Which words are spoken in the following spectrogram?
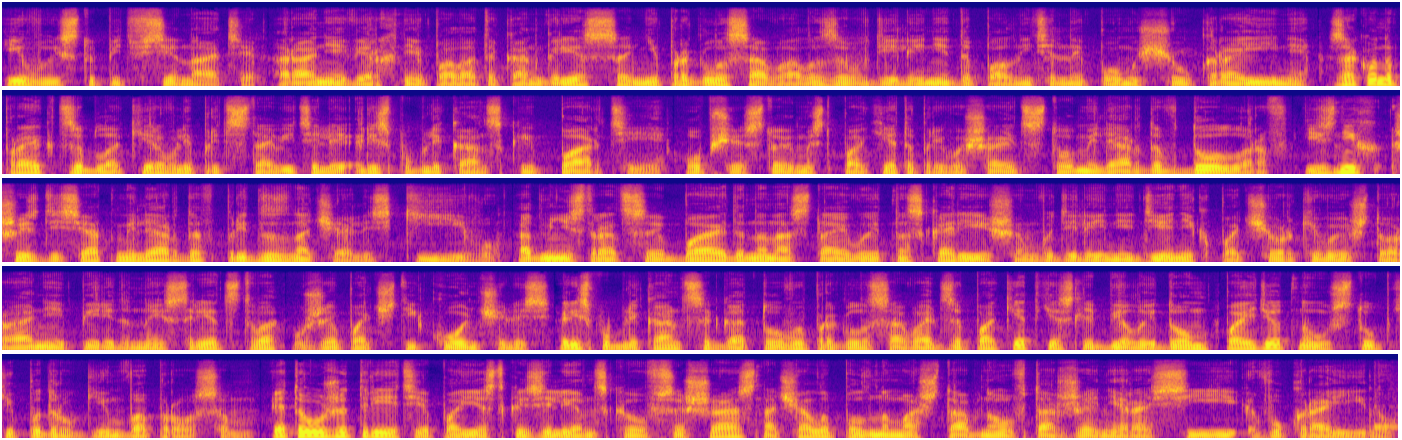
и выступить в Сенате. Ранее Верхняя палата Конгресса не проголосовала за выделение дополнительной помощи Украине. Законопроект заблокировали представители республиканской партии. Общая стоимость пакета превышает 100 миллиардов долларов. Из них 60 миллиардов предназначались Киеву. Администрация Байдена настаивает на скорейшем выделении денег, подчеркивая, что ранее переданные средства уже почти кончились. Республиканцы готовы проголосовать за пакет, если Белый дом пойдет на уступки по другим вопросам. Это уже третья поездка Зеленского в США с начала полномасштабного вторжения России в Украину.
